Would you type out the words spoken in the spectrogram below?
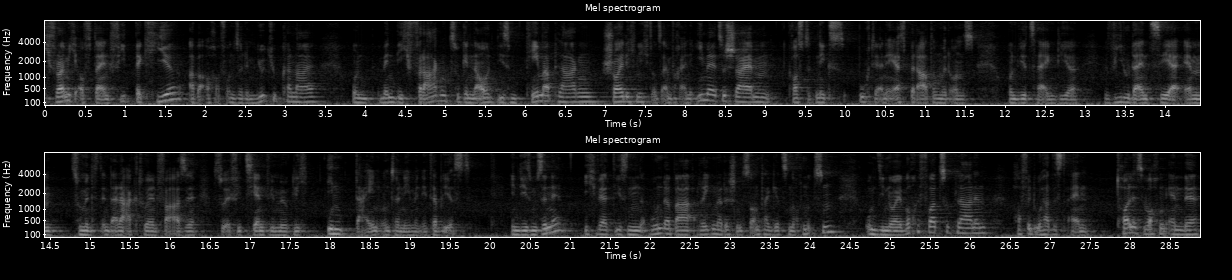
Ich freue mich auf dein Feedback hier, aber auch auf unserem YouTube-Kanal. Und wenn dich Fragen zu genau diesem Thema plagen, scheu dich nicht, uns einfach eine E-Mail zu schreiben. Kostet nichts, buch dir eine Erstberatung mit uns und wir zeigen dir, wie du dein CRM zumindest in deiner aktuellen Phase so effizient wie möglich in dein Unternehmen etablierst. In diesem Sinne, ich werde diesen wunderbar regnerischen Sonntag jetzt noch nutzen, um die neue Woche vorzuplanen. Hoffe, du hattest ein tolles Wochenende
